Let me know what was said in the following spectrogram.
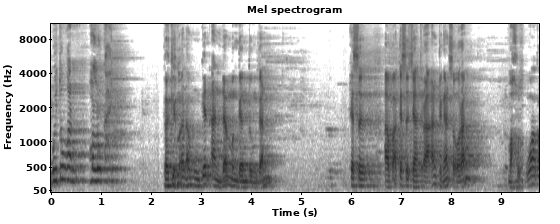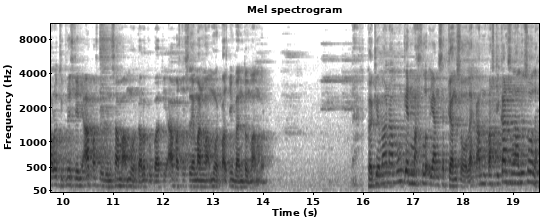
itu kan melukai. Bagaimana mungkin Anda menggantungkan kese, apa, kesejahteraan dengan seorang makhluk? Wah kalau di presiden A pasti Indonesia makmur, kalau bupati A pasti Sleman makmur, pasti Bantul makmur. Bagaimana mungkin makhluk yang sedang soleh kamu pastikan selalu soleh?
